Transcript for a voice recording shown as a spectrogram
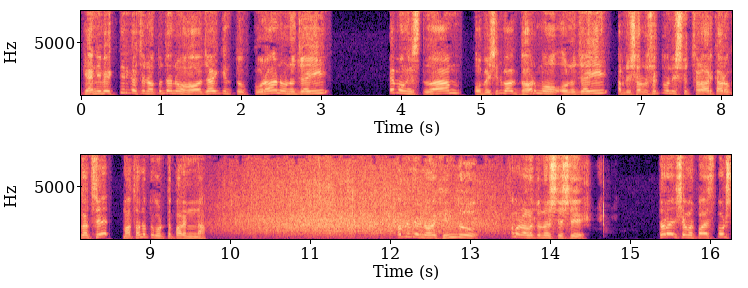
জ্ঞানী ব্যক্তির কাছে নতজানু হওয়া যায় কিন্তু কোরআন অনুযায়ী এবং ইসলাম ও বেশিরভাগ ধর্ম অনুযায়ী আপনি সর্বশক্তিমান ঈশ্বর ছাড়া আর কারও কাছে মাথা নত করতে পারেন না। আপনি জানেন অনেক হিন্দু। আমার আলোচনার শেষে তারা এসে আমার পায়ে স্পর্শ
